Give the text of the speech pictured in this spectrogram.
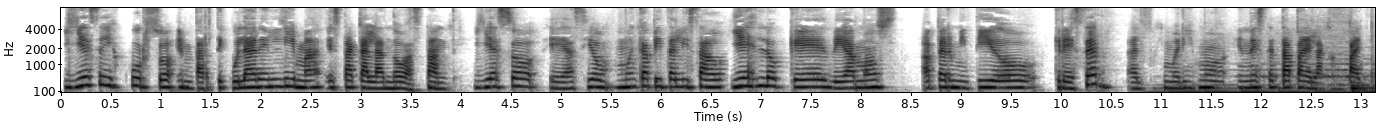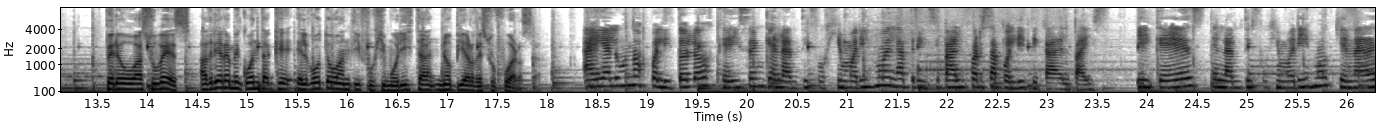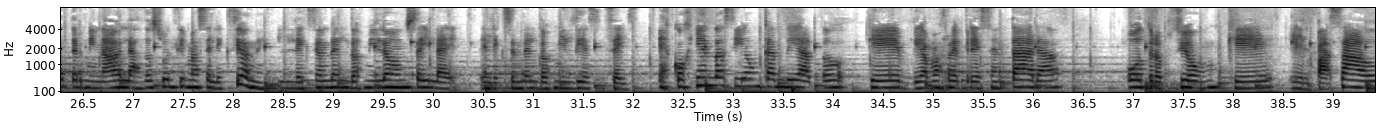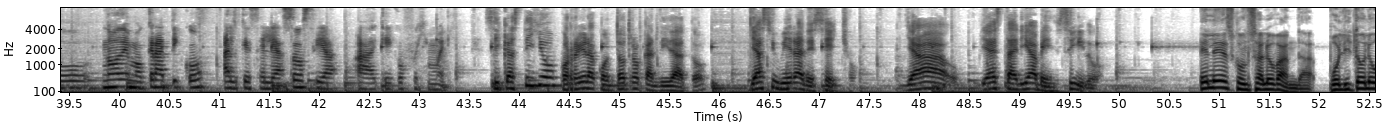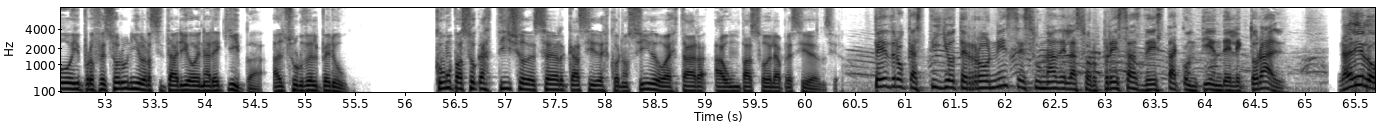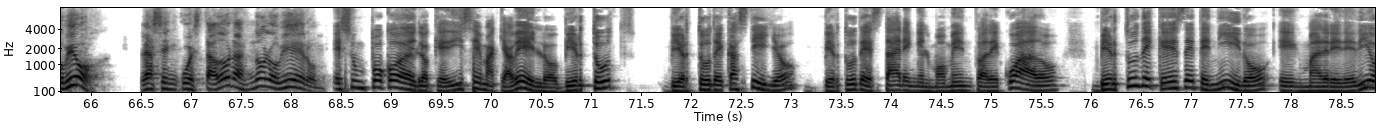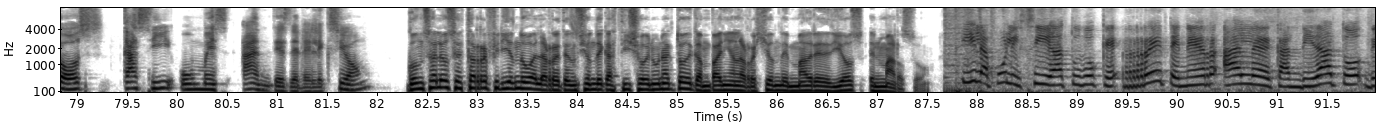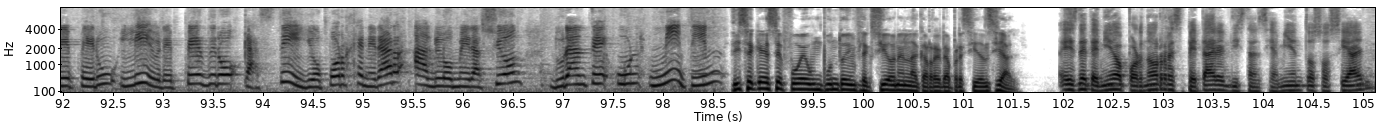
Y ese discurso, en particular en Lima, está calando bastante. Y eso eh, ha sido muy capitalizado y es lo que, digamos, ha permitido crecer al Fujimorismo en esta etapa de la campaña. Pero a su vez, Adriana me cuenta que el voto antifujimorista no pierde su fuerza. Hay algunos politólogos que dicen que el antifujimorismo es la principal fuerza política del país y que es el antifujimorismo quien ha determinado las dos últimas elecciones, la elección del 2011 y la elección del 2016, escogiendo así a un candidato que, digamos, representara otra opción que el pasado no democrático al que se le asocia a Keiko Fujimori. Si Castillo corriera contra otro candidato, ya se hubiera deshecho ya, ya estaría vencido. Él es Gonzalo Banda, politólogo y profesor universitario en Arequipa, al sur del Perú. ¿Cómo pasó Castillo de ser casi desconocido a estar a un paso de la presidencia? Pedro Castillo Terrones es una de las sorpresas de esta contienda electoral. Nadie lo vio. Las encuestadoras no lo vieron. Es un poco de lo que dice Maquiavelo, virtud virtud de Castillo, virtud de estar en el momento adecuado, virtud de que es detenido en Madre de Dios casi un mes antes de la elección. Gonzalo se está refiriendo a la retención de Castillo en un acto de campaña en la región de Madre de Dios en marzo. Y la policía tuvo que retener al eh, candidato de Perú Libre, Pedro Castillo, por generar aglomeración durante un mitin. Dice que ese fue un punto de inflexión en la carrera presidencial es detenido por no respetar el distanciamiento social,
